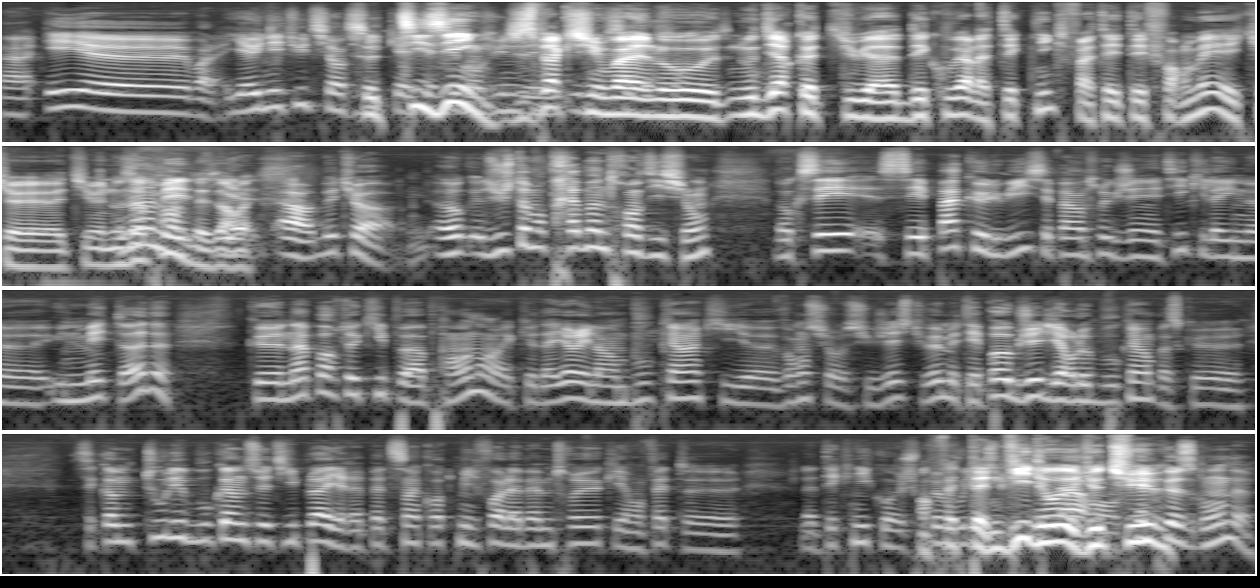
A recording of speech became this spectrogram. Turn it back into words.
Euh, et euh, voilà, il y a une étude Ce scientifique. faite teasing, j'espère que tu vas nous, nous dire que tu as découvert la technique, enfin, tu as été formé et que tu vas nous Non, apprendre mais désormais. a- alors, mais tu vois, justement, très bonne transition. Donc, c'est c'est pas que lui, c'est pas un truc génétique, il a une, une méthode que n'importe qui peut apprendre. Et que d'ailleurs, il a un bouquin qui euh, vend sur le sujet, si tu veux, mais t'es pas obligé de lire le bouquin parce que c'est comme tous les bouquins de ce type-là, ils répètent 50 000 fois la même truc. Et en fait, euh, la technique, je En peux fait, vous t'as une vidéo là en YouTube, quelques secondes.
